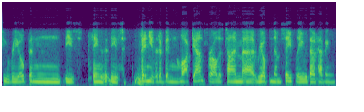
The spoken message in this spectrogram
to reopen these things, these venues that have been locked down for all this time, uh, reopen them safely without having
